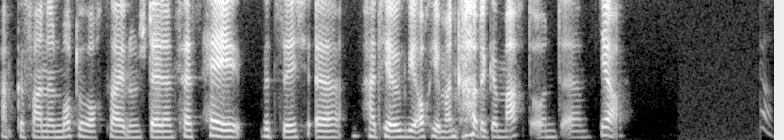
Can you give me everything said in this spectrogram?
abgefahrenen Motto-Hochzeiten und stelle dann fest, hey, witzig, äh, hat hier irgendwie auch jemand gerade gemacht und äh, ja. ja.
